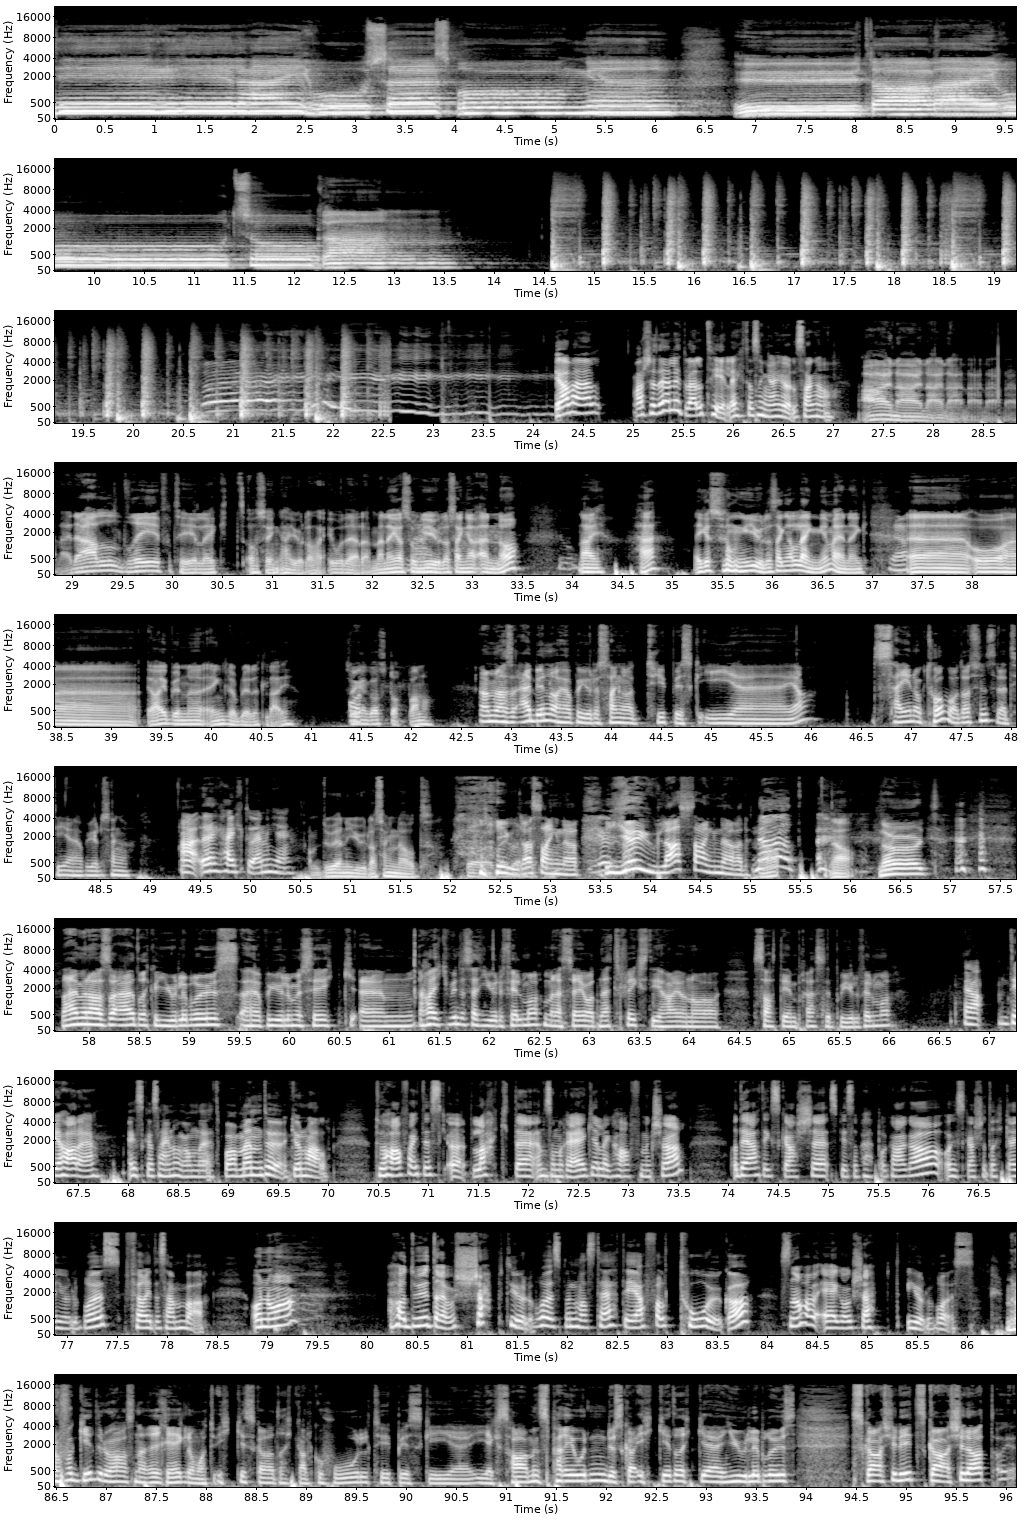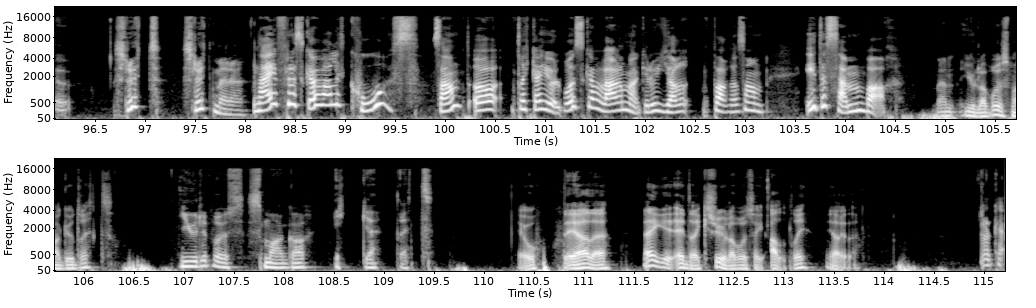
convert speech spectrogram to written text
Er ei rose sprunget ut av ei rot så grann. Ja vel. Var ikke det litt vel tidlig å synge julesanger? Nei, nei, nei, nei, nei, nei, nei, nei. Det er aldri for tidlig å synge julesanger. Jo, det er det. Men jeg har sunget julesanger ennå. Nei, hæ? Jeg har sunget julesanger lenge, mener jeg. Ja. Eh, og eh, ja, jeg begynner egentlig å bli litt lei. Så jeg kan godt stoppe nå. Ja, men altså, jeg begynner å høre på julesanger typisk i eh, ja, sen oktober. Da syns jeg det er tid jeg hører på julesanger. Nei, det er jeg helt uenig i. Ja, men Du er en julesangnerd. så det går- Julesangnerd. Julesangnerd! Nerd! Ja. Nerd! Nei, men altså, jeg drikker julebrus, jeg hører på julemusikk. Em, jeg har ikke begynt å se julefilmer, men jeg ser jo at Netflix de har jo nå satt inn presset på julefilmer. Ja, de har det. Jeg skal si noe om det etterpå. Men du, Gunvald. Du har faktisk ødelagt eh, en sånn regel jeg har for meg sjøl. Og det er at jeg skal ikke spise pepperkaker og jeg skal ikke drikke julebrus før i desember. Og nå har du drevet kjøpt julebrus på universitetet i iallfall to uker. Så nå har jeg òg kjøpt julebrus. Men hvorfor gidder du å ha sånne regler om at du ikke skal drikke alkohol typisk i, eh, i eksamensperioden? Du skal ikke drikke julebrus. Skal ikke dit, skal ikke datt. Eh, Slutt! Slutt med det. Nei, for det skal jo være litt kos. sant? Å drikke julebrus skal være noe du gjør bare sånn i desember. Men julebrus smaker jo dritt. Julebrus smaker ikke dritt. Jo, det gjør det. Jeg, jeg drikker ikke julebrus. Jeg aldri gjør jeg det. Ok.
